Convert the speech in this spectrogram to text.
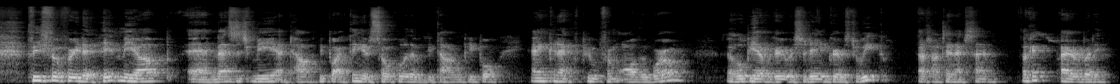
please feel free to hit me up and message me and talk to people. I think it's so cool that we can talk to people and connect with people from all over the world. I hope you have a great rest of your day and great rest of your week. I'll talk to you next time. Okay, bye everybody.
